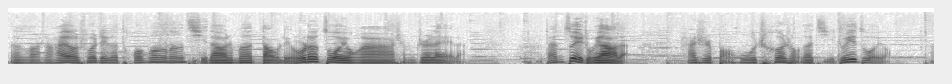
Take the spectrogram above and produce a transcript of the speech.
嗯，网上还有说这个驼峰能起到什么导流的作用啊，什么之类的。但最主要的还是保护车手的脊椎作用啊。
